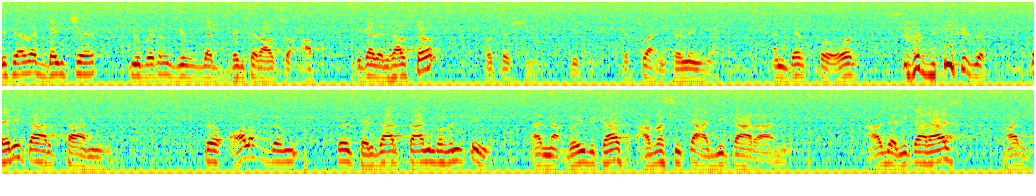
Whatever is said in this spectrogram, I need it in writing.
if you have a denture, you better give that denture also up. Because there is also चरितार्थानि भवन्ति वही because avasita adhikarani. All the adhikaras are gone.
